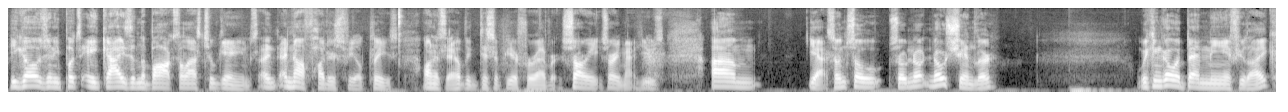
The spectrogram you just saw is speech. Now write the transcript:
he goes and he puts eight guys in the box the last two games. En- enough, Huddersfield, please. Honestly, I hope they disappear forever. Sorry, sorry, Matt Hughes. Um, yeah. So so so no no Schindler. We can go with Ben Mee if you like.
